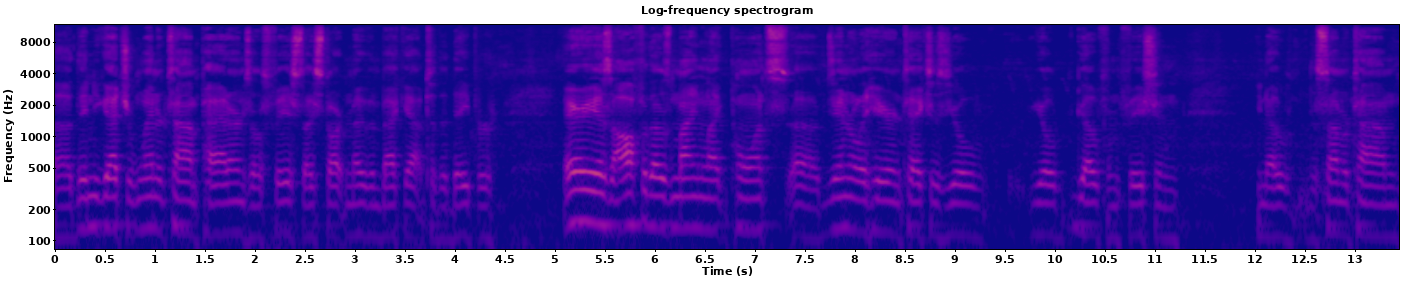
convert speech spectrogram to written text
Uh, then you got your wintertime patterns. Those fish they start moving back out to the deeper areas off of those main lake points. Uh, generally here in texas you'll you'll go from fishing you know, the summertime,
